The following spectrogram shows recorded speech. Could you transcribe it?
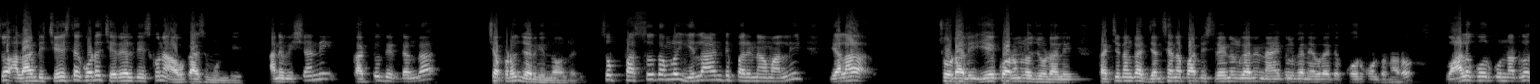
సో అలాంటి చేస్తే కూడా చర్యలు తీసుకునే అవకాశం ఉంది అనే విషయాన్ని కట్టుదిట్టంగా చెప్పడం జరిగింది ఆల్రెడీ సో ప్రస్తుతంలో ఇలాంటి పరిణామాల్ని ఎలా చూడాలి ఏ కోణంలో చూడాలి? ఖచ్చితంగా జనసేన పార్టీ శ్రేణులు కానీ నాయకులు కానీ ఎవరైతే కోరుకుంటున్నారో వాళ్ళు కోరుకున్నట్టుగా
